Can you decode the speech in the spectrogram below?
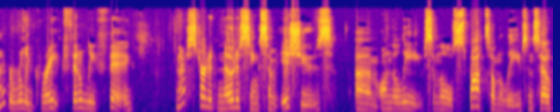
I have a really great fiddle leaf fig, and I started noticing some issues um, on the leaves, some little spots on the leaves. And so,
